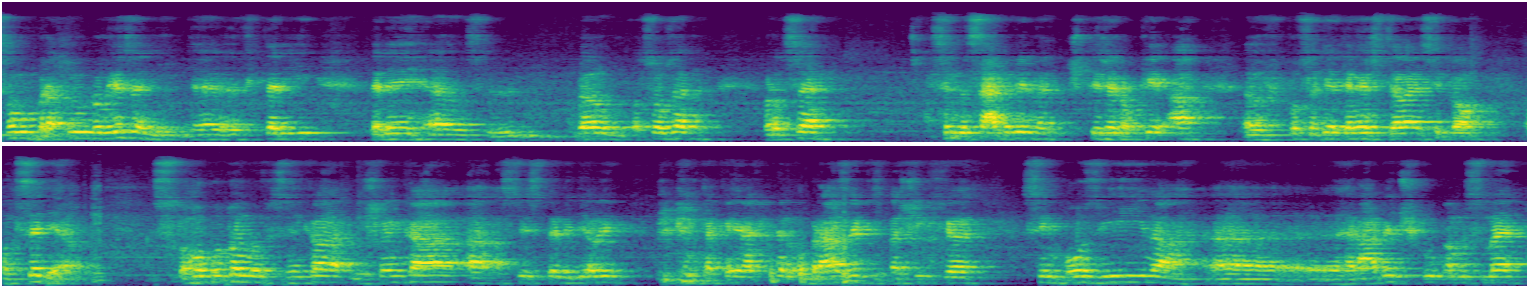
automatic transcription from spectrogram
svou bratru do vězení, který tedy byl odsouzen v roce 79 na čtyři roky a v podstatě téměř celé si to odseděl. Z toho potom vznikla myšlenka a asi jste viděli také ten obrázek z našich sympozí na Hrádečku, kam jsme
